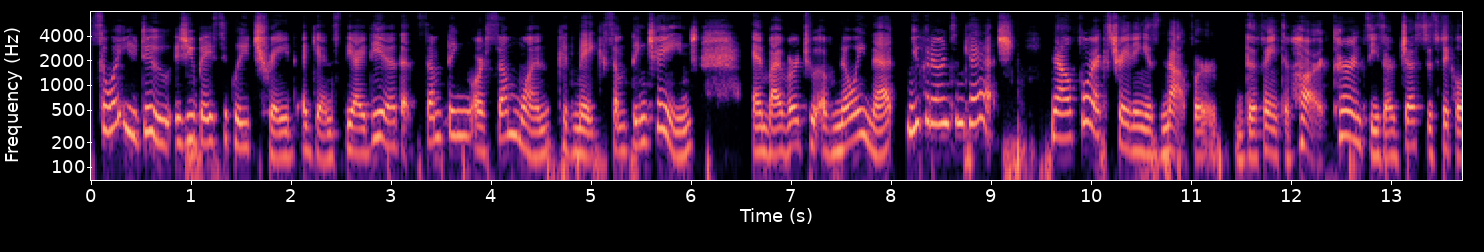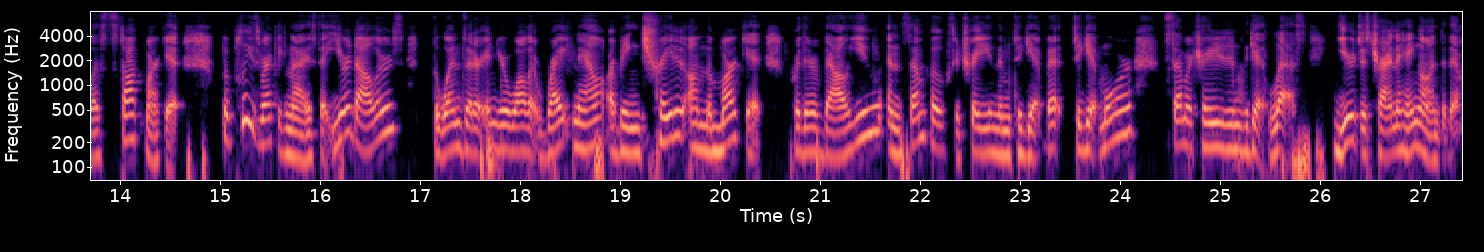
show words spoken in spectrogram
So what you do is you basically trade against the idea that something or someone could make something change. And by virtue of knowing that, you could earn some cash. Now, Forex trading is not for the faint of heart. Currencies are just as fickle as the stock market. But please recognize that your dollars, the ones that are in your wallet right now, are being traded on the market for their value. And some folks are trading them to get, be- to get more, some are trading them to get less. You're just trying to hang on to them.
